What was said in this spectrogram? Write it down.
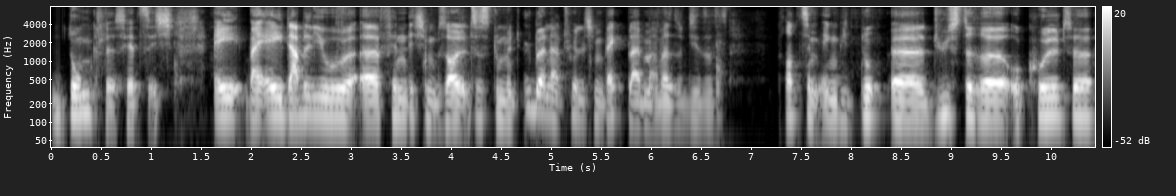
Dunkles. Jetzt ich, ey, bei AEW äh, finde ich, solltest du mit Übernatürlichem wegbleiben, aber so dieses trotzdem irgendwie äh, düstere, okkulte.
